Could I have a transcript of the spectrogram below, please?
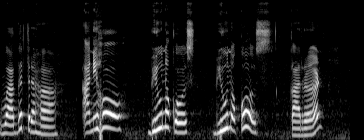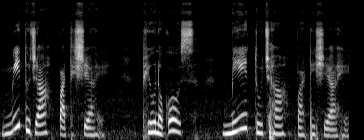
वागत राहा. आणि हो भिवू नकोस भिवू नकोस कारण मी तुझ्या पाठीशी आहे. भिवू नकोस मी तुझ्या पाठीशी आहे.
